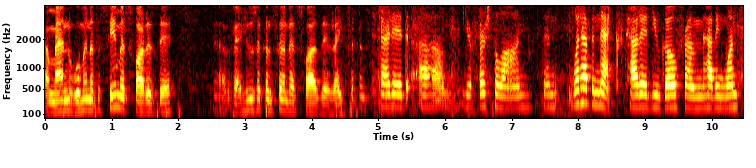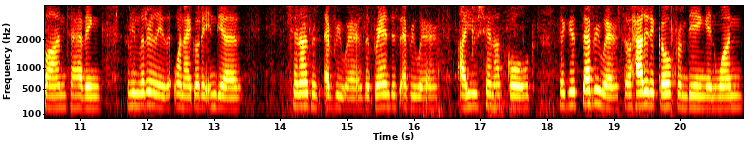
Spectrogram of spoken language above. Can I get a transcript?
A man and a woman are the same as far as their uh, values are concerned, as far as their rights are concerned. started um, your first salon, then what happened next? How did you go from having one salon to having, I mean, literally, when I go to India, Shahnaz is everywhere. The brand is everywhere. I use Shahnaz Gold. Like, it's everywhere. So, how did it go from being in one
